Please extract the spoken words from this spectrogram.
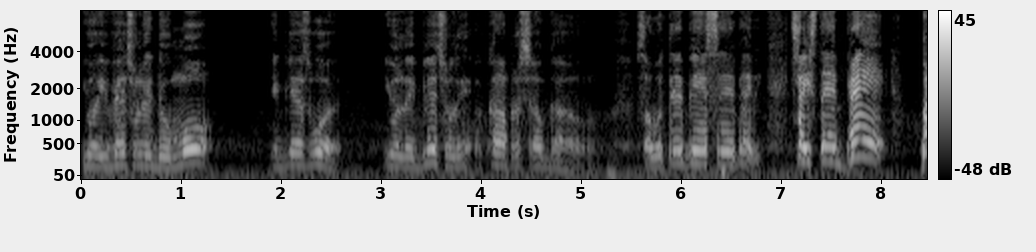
You will eventually do more. And guess what? You will eventually accomplish your goal. So with that being said, baby, chase that bag. Bow!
